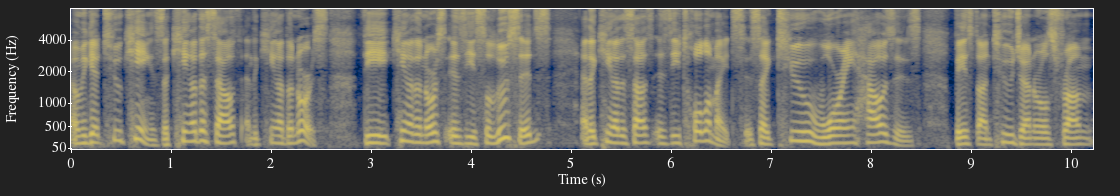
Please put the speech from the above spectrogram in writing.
And we get two kings, the king of the south and the king of the north. The king of the north is the Seleucids, and the king of the south is the Ptolemites. It's like two warring houses based on two generals from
